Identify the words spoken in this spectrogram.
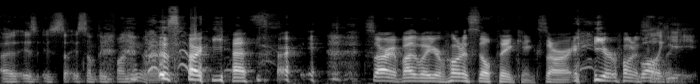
Uh, is, is is something funny? Or... sorry, yes, sorry. sorry, by the way, your opponent's still thinking. Sorry. your opponent's well, still thinking.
